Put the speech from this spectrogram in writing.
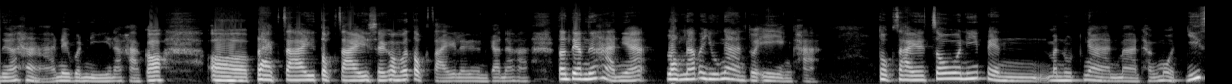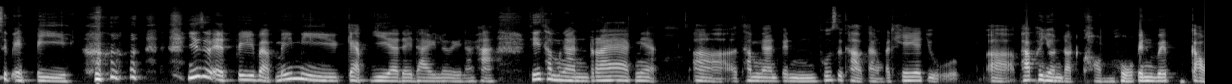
เนื้อหาในวันนี้นะคะ ก็แปลกใจตกใจใช้คำว่าตกใจเลยเหมือนกันนะคะ ตอนเตรียมเนื้อหาเนี้ยลองนับอายุงานตัวเองค่ะ ตกใจโจ้นี่เป็นมนุษย์งานมาทั้งหมด 21 ปี 21 ปีแบบไม่มีแก็บเยียใด ๆ เลยนะคะ ที่ทำงานแรกเนี่ยทำงานเป็นผู้สื่อข่าวต่างประเทศอยู่ภาพยนตร์ .com โห เป็นเว็บเก่า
